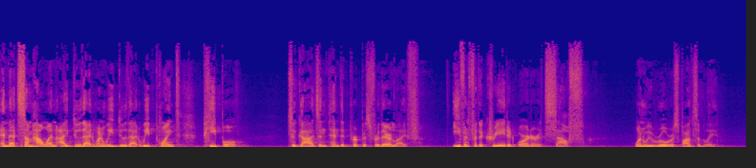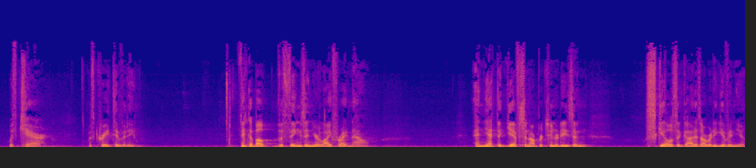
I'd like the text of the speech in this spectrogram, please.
And that somehow, when I do that, when we do that, we point people to God's intended purpose for their life, even for the created order itself, when we rule responsibly, with care, with creativity. Think about the things in your life right now, and yet the gifts and opportunities and skills that God has already given you,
